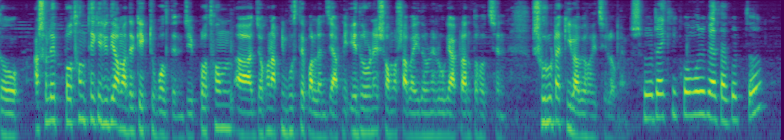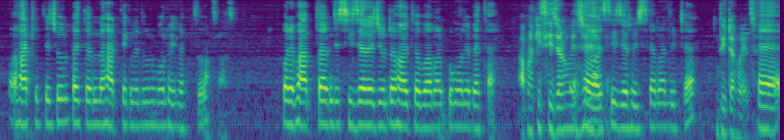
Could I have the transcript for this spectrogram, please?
তো আসলে প্রথম থেকে যদি আমাদেরকে একটু বলতেন যে প্রথম যখন আপনি বুঝতে পারলেন যে আপনি এ ধরনের সমস্যা বা এই ধরনের রোগে আক্রান্ত হচ্ছেন শুরুটা কীভাবে হয়েছিল ম্যাম শুরুটা কি কোমরে ব্যথা করতো? হাঁটুতে জোর পাইতাম না হাঁটতে গেলে দুর্বল হয়ে লাগতো। আচ্ছা আচ্ছা। পরে ভাবতাম যে সিজারের জন্য হয়তো বা আমার কোমরে ব্যথা। আপনার কি সিজার হয়েছে? হ্যাঁ সিজার হয়েছে আমার দুইটা। দুইটা হয়েছে। হ্যাঁ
